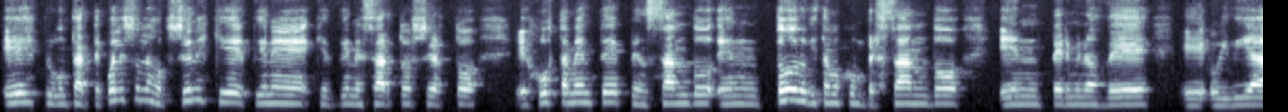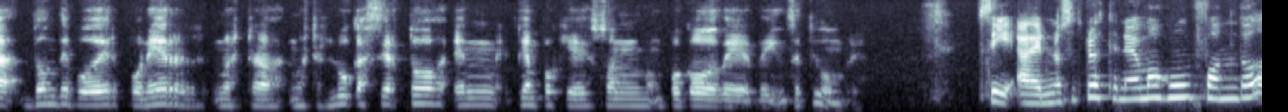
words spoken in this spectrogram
es preguntarte cuáles son las opciones que tiene, que tiene Sartor, ¿cierto? Eh, justamente pensando en todo lo que estamos conversando en términos de eh, hoy día dónde poder poner nuestras, nuestras lucas, ¿cierto? En tiempos que son un poco de incertidumbre. Sí, a ver, nosotros tenemos un fondo,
